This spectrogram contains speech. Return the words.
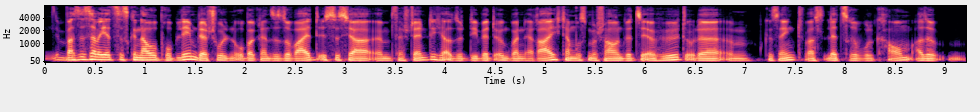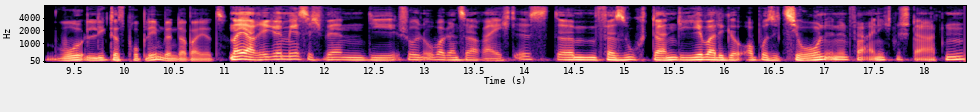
Was ist aber jetzt das genaue Problem der Schuldenobergrenze? Soweit ist es ja ähm, verständlich. Also die wird irgendwann erreicht. Da muss man schauen, wird sie erhöht oder ähm, gesenkt. Was letztere wohl kaum. Also wo liegt das Problem denn dabei jetzt? Naja, regelmäßig, wenn die Schuldenobergrenze erreicht ist, ähm, versucht dann die jeweilige Opposition in den Vereinigten Staaten Staaten,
